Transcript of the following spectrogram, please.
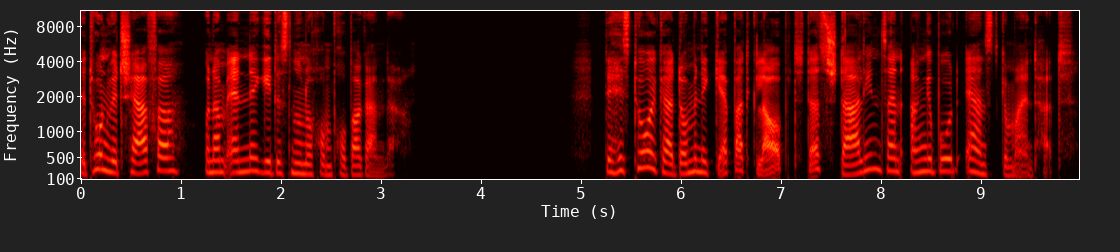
der Ton wird schärfer und am Ende geht es nur noch um Propaganda. Der Historiker Dominik Geppert glaubt, dass Stalin sein Angebot ernst gemeint hat.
